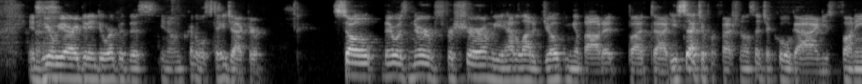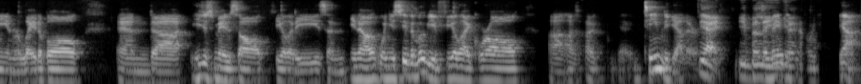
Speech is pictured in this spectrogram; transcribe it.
and here we are getting to work with this, you know, incredible stage actor. So there was nerves for sure, and we had a lot of joking about it. But uh, he's such a professional, such a cool guy, and he's funny and relatable and uh, he just made us all feel at ease. And you know, when you see the movie, you feel like we're all uh, a, a, team together. Yeah, you believe it. it. Yeah,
